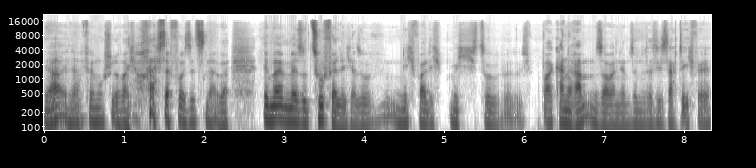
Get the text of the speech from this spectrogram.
Ja, in der Filmhochschule war ich auch AStA-Vorsitzender, aber immer mehr so zufällig. Also nicht, weil ich mich so, ich war keine Rampensau in dem Sinne, dass ich sagte, ich will,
